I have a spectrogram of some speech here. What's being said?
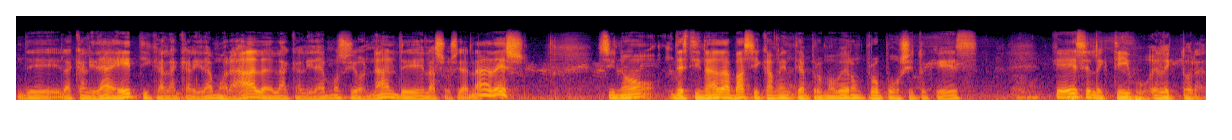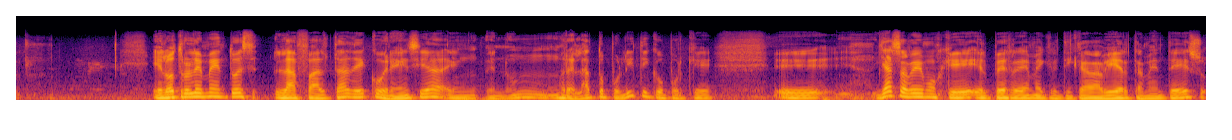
de la calidad ética, la calidad moral, la calidad emocional de la sociedad, nada de eso, sino destinada básicamente a promover un propósito que es, que es selectivo, electoral. El otro elemento es la falta de coherencia en, en un relato político, porque eh, ya sabemos que el PRM criticaba abiertamente eso,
